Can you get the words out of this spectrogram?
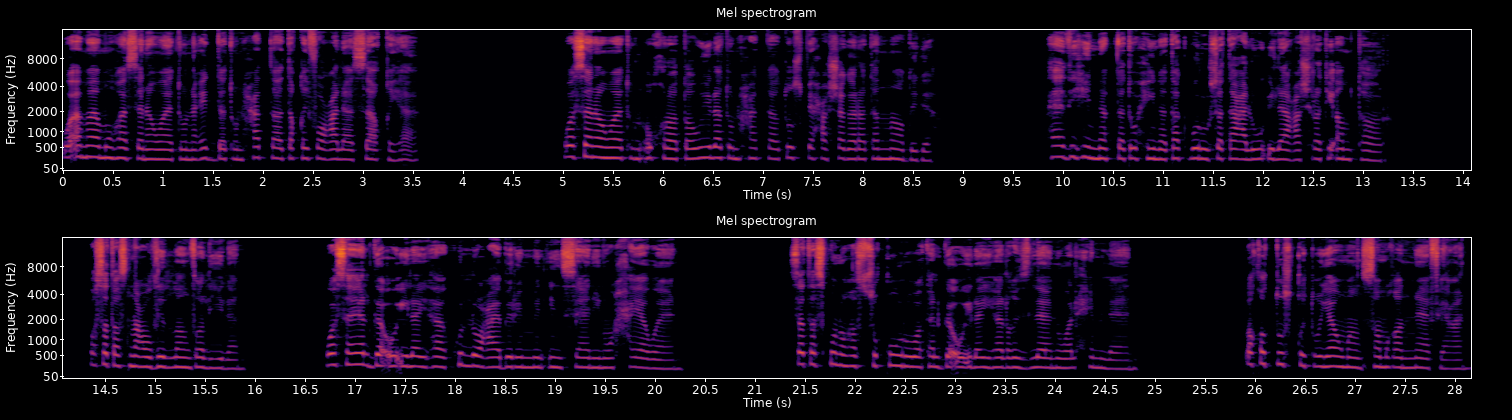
وأمامها سنوات عدة حتى تقف على ساقها وسنوات أخرى طويلة حتى تصبح شجرة ناضجة. هذه النبتة حين تكبر ستعلو إلى عشرة أمتار. وستصنع ظلا ظليلا وسيلجأ إليها كل عابر من إنسان وحيوان. ستسكنها الصقور وتلجأ إليها الغزلان والحملان. وقد تسقط يوما صمغا نافعا.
